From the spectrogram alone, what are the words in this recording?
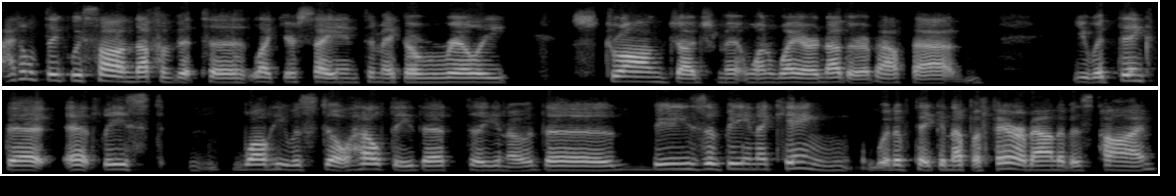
I don't think we saw enough of it to, like you're saying, to make a really strong judgment one way or another about that. You would think that at least while he was still healthy, that uh, you know the duties of being a king would have taken up a fair amount of his time.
